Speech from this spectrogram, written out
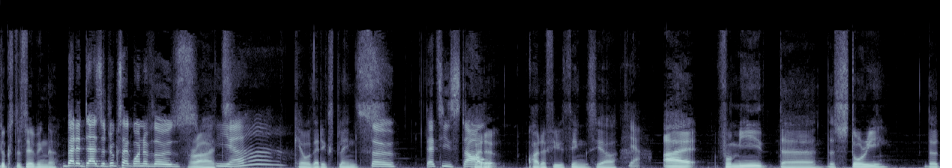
looks disturbing though. but it does. It looks like one of those. Right. Yeah. Okay, well, that explains So that's his style. quite a, quite a few things, yeah. yeah. I for me the the story, the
